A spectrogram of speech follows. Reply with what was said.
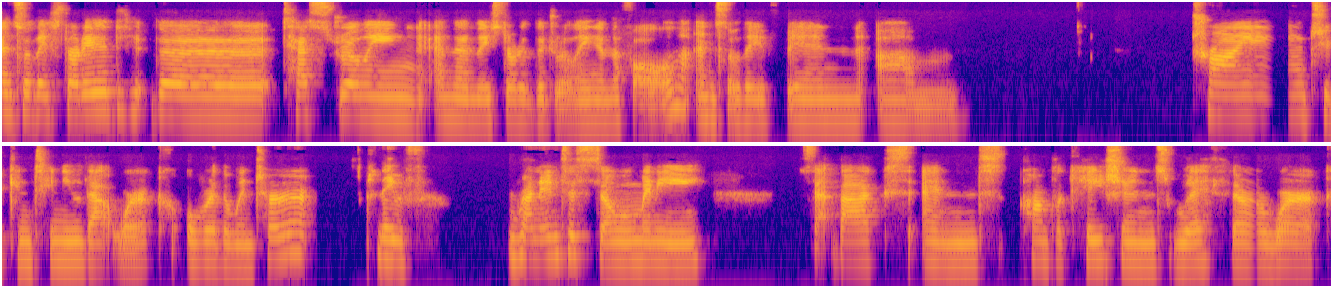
And so they started the test drilling and then they started the drilling in the fall. And so they've been um, trying to continue that work over the winter. They've run into so many setbacks and complications with their work.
